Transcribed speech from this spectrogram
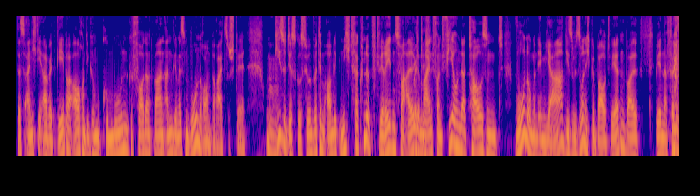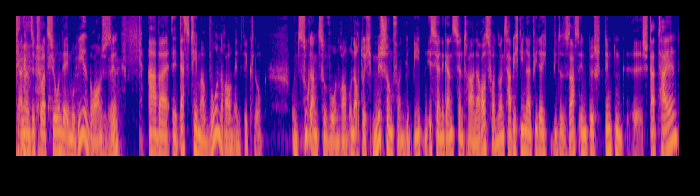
dass eigentlich die Arbeitgeber auch und die Kommunen gefordert waren, angemessen Wohnraum bereitzustellen. Und mhm. diese Diskussion wird im Augenblick nicht verknüpft. Wir reden zwar allgemein Richtig. von 400.000 Wohnungen im Jahr, die sowieso nicht gebaut werden, weil wir in einer völlig anderen Situation der Immobilienbranche sind. Aber äh, das Thema Wohnraumentwicklung und Zugang zu Wohnraum und auch durch Mischung von Gebieten ist ja eine ganz zentrale Herausforderung. Sonst habe ich die wieder, wie du sagst, in bestimmten äh, Stadtteilen,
